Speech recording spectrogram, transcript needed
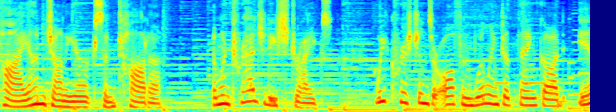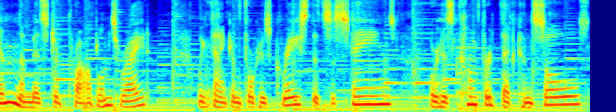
Hi, I'm Joni Eareckson Tada. And when tragedy strikes, we Christians are often willing to thank God in the midst of problems, right? We thank Him for His grace that sustains or His comfort that consoles.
